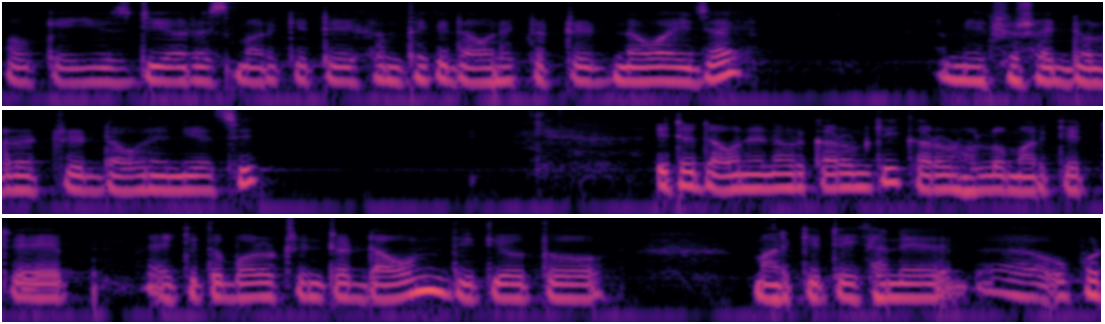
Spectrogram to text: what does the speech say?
ওকে ইউএসডিআরএস মার্কেটে এখান থেকে ডাউন একটা ট্রেড নেওয়াই যায়। আমি একশো ষাট ডলারের ট্রেড ডাউনে নিয়েছি। এটা ডাউনে নেওয়ার কারণ কি? কারণ হলো মার্কেটে একই তো বড় ট্রেনটা ডাউন দ্বিতীয়ত মার্কেটে এখানে উপর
